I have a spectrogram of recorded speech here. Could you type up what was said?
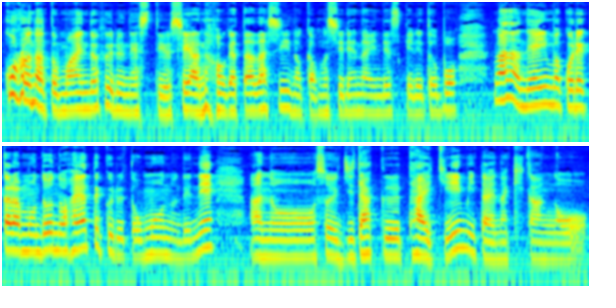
コロナとマインドフルネスっていうシェアの方が正しいのかもしれないんですけれども まだね今これからもどんどん流行ってくると思うのでね、あのー、そういう自宅待機みたいな期間を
